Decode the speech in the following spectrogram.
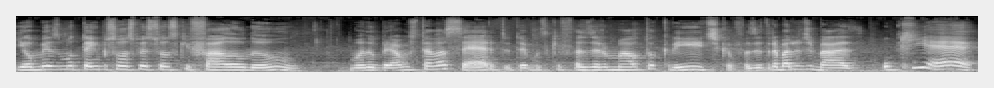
E ao mesmo tempo são as pessoas que falam, não, Mano Brown estava certo, temos que fazer uma autocrítica, fazer trabalho de base. O que é,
